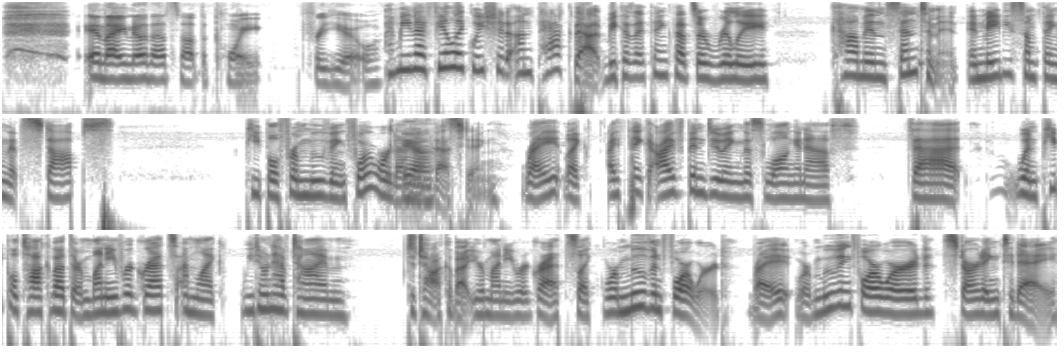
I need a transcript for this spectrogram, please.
And I know that's not the point for you. I mean, I feel like we should unpack that because I think that's a really common sentiment and maybe something that stops people from moving forward on yeah. investing, right? Like I think I've been doing this long enough that when people talk about their money regrets, I'm like, we don't have time to talk about your money regrets. Like we're moving forward, right? We're moving forward starting today.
